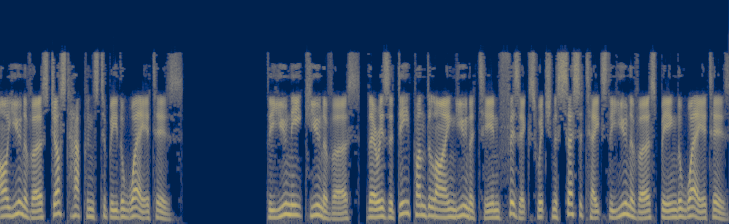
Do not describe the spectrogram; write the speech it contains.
our universe just happens to be the way it is. The unique universe, there is a deep underlying unity in physics which necessitates the universe being the way it is.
